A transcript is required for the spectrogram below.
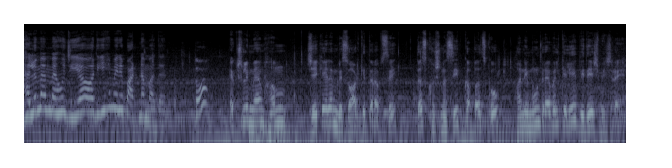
हेलो मैम मैं हूँ जिया और ये है मेरे पार्टनर मदन। तो? एक्चुअली मैम हम जेकेएलएम रिसोर्ट की तरफ़ से 10 खुशनसीब कपल्स को हनीमून ट्रेवल के लिए विदेश भेज रहे हैं।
